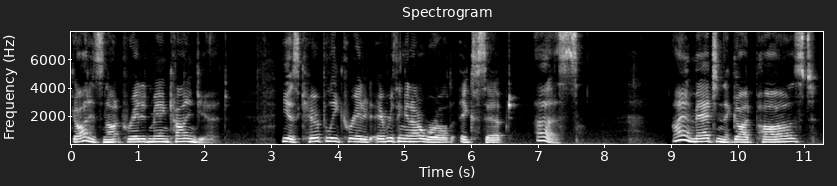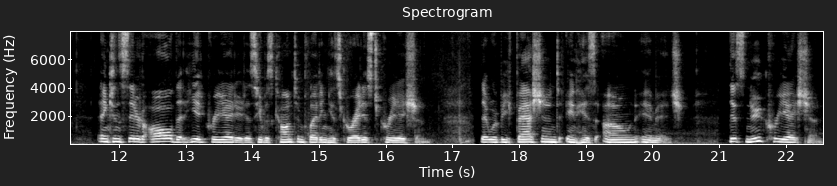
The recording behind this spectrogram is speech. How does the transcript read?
God has not created mankind yet. He has carefully created everything in our world except us. I imagine that God paused and considered all that He had created as He was contemplating His greatest creation that would be fashioned in His own image. This new creation,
